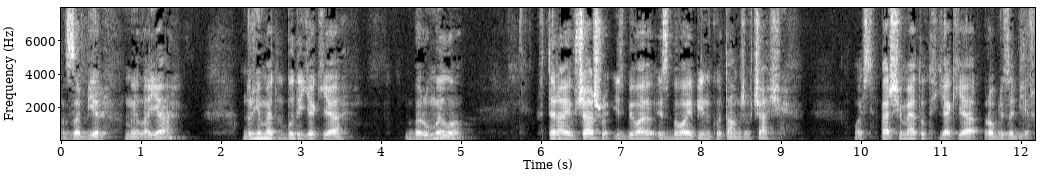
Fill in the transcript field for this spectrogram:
забір мила я. Другий метод буде, як я беру мило, втираю в чашу і збиваю, і збиваю пінку там же в чаші. Ось перший метод, як я роблю забір.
